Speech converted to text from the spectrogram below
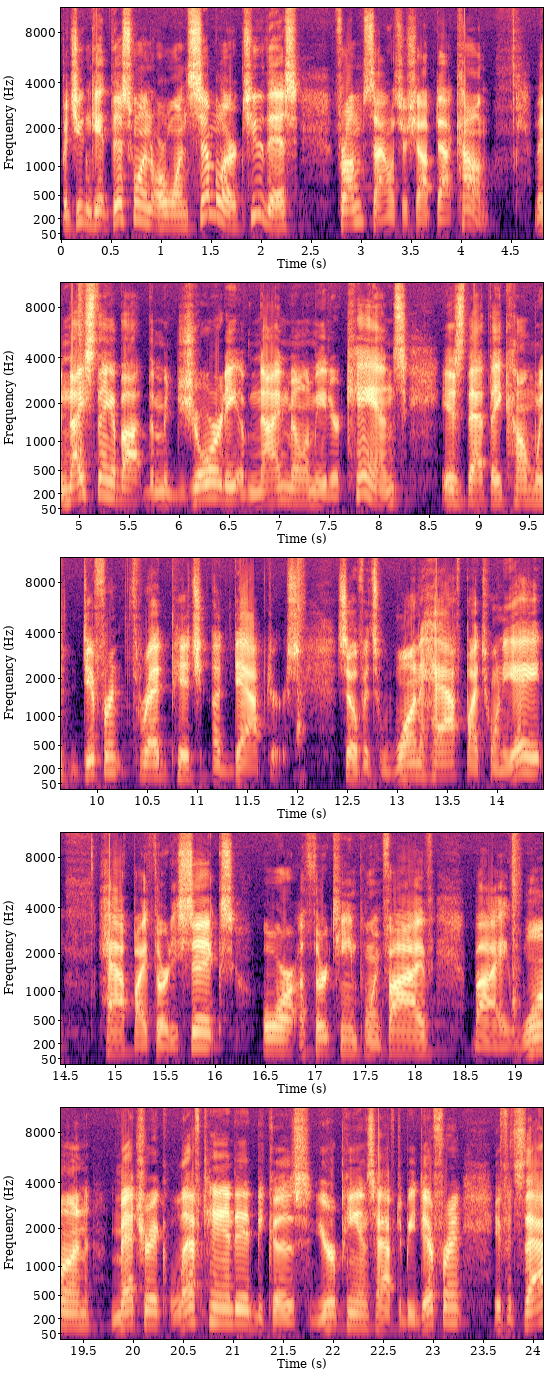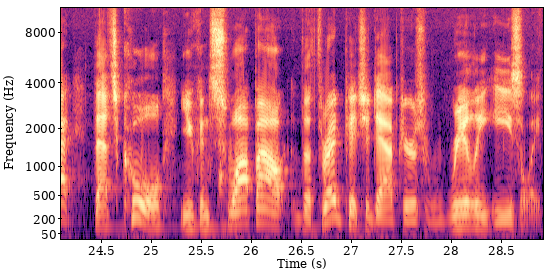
but you can get this one or one similar to this from silencershop.com. The nice thing about the majority of 9mm cans is that they come with different thread pitch adapters. So if it's one half by 28, half by 36, or a 13.5 by 1 metric left-handed because Europeans have to be different. If it's that, that's cool. You can swap out the thread pitch adapters really easily.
